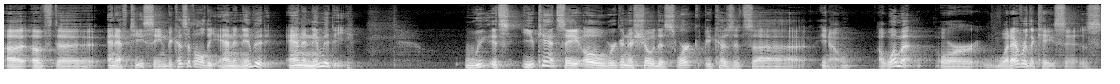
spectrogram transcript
uh, of the NFT scene because of all the anonymity. Anonymity. We, it's you can't say, oh, we're going to show this work because it's uh, you know a woman or whatever the case is.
